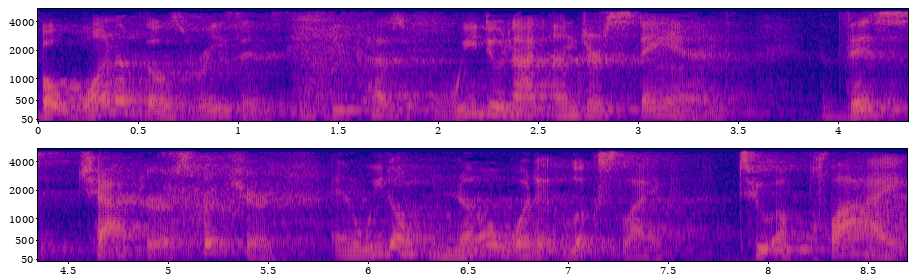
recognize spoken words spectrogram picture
But one of those reasons is because we do not understand this chapter of Scripture and we don't know what it looks like to apply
